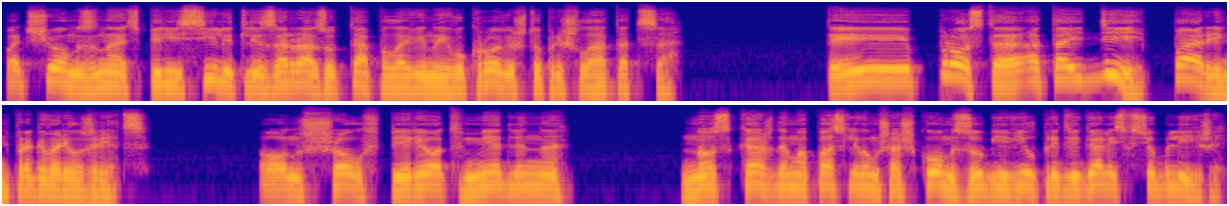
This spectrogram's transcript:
Почем знать, пересилит ли заразу та половина его крови, что пришла от отца? «Ты просто отойди, парень», — проговорил жрец. Он шел вперед медленно, но с каждым опасливым шажком зубья вил придвигались все ближе.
